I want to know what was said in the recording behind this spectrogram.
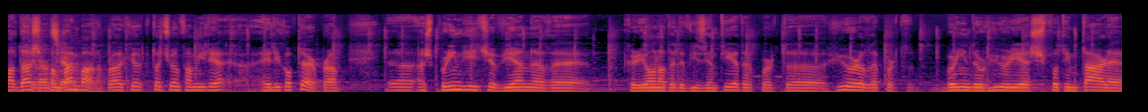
Pa dashje po mbajnë barrën. Pra kjo këto quhen familje helikopter, pra Është prindi që vjen edhe krijon atë lëvizjen tjetër për të hyrë dhe për të bërë një ndërhyrje shpëtimtare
